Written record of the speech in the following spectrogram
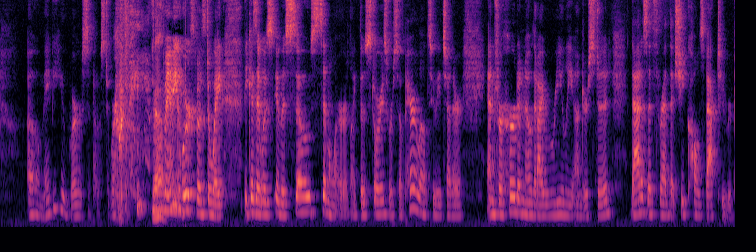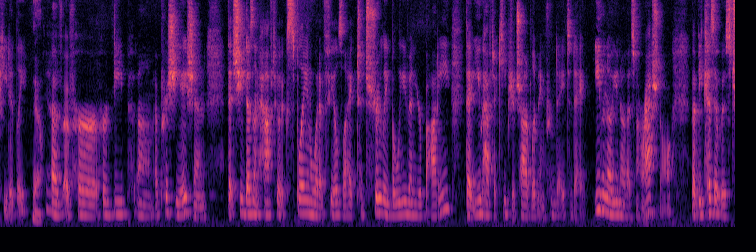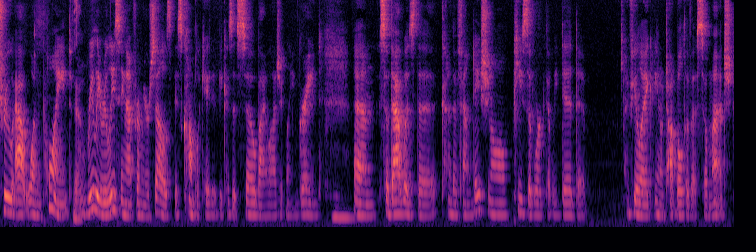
oh maybe you were supposed to work with me. Yeah. maybe you were supposed to wait because it was it was so similar. Like those stories were so parallel to each other. And for her to know that i really understood that is a thread that she calls back to repeatedly yeah. of, of her her deep um, appreciation that she doesn't have to explain what it feels like to truly believe in your body that you have to keep your child living from day to day even though you know that's not rational but because it was true at one point yeah. really releasing that from your cells is complicated because it's so biologically ingrained mm. um, so that was the kind of the foundational piece of work that we did that I feel like, you know, taught both of us so much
